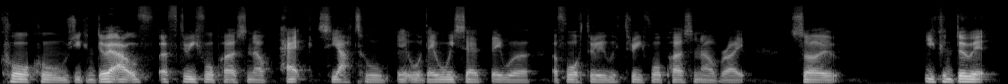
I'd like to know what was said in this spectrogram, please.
core calls. You can do it out of, of three four personnel. Heck seattle it, they always said they were a four three with three four personnel right? So you can do it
